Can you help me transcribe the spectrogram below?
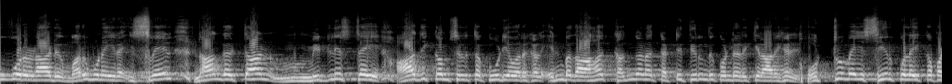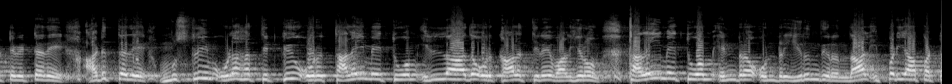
ஒவ்வொரு நாடு மறுமுனையில் இஸ்ரேல் நாங்கள் தான் மிட்லிஸ்ட் ஆதிக்கம் செலுத்தக்கூடியவர்கள் என்பதாக கங்கண கட்டி திருந்து கொண்டிருக்கிறார்கள். ஒற்றுமை சீர்குலைக்கப்பட்டு விட்டது. அடுத்தது முஸ்லிம் உலகத்திற்கு ஒரு தலைமைத்துவம் இல்லாத ஒரு காலத்திலே வாழ்கிறோம். தலைமைத்துவம் என்ற ஒன்று இருந்திருந்தால் இப்படியாப்பட்ட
